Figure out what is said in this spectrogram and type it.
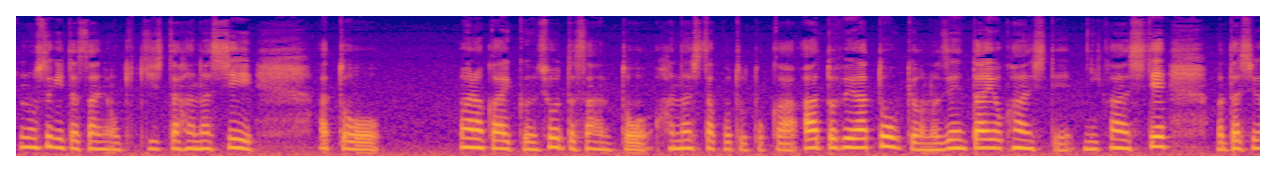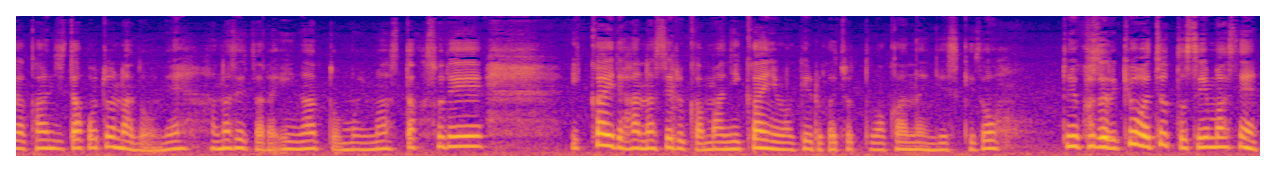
その杉田さんにお聞きした話あとマラカイ君翔太さんと話したこととかアートフェア東京の全体を関してに関して私が感じたことなどをね話せたらいいなと思います。だからそれ1回で話せるか、まあ、2回に分けるかちょっと分かんないんですけど。ということで今日はちょっとすいません。思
